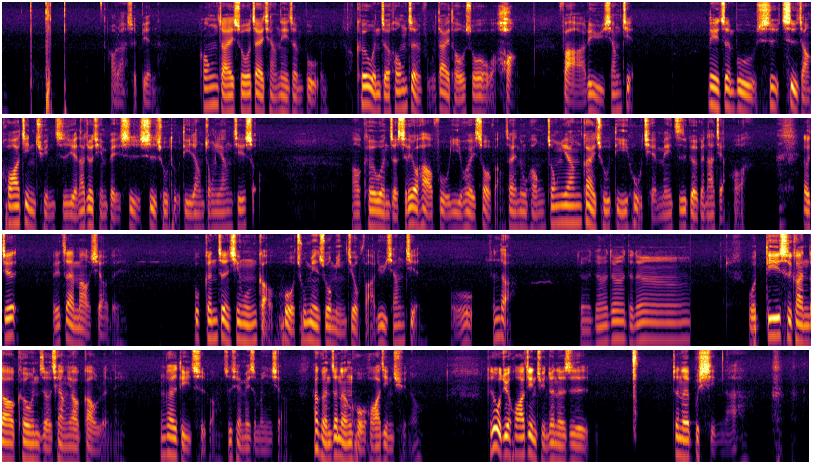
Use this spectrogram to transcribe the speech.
好了，随便了。公宅说再呛内政部。柯文哲轰政府，带头说谎，法律相见。内政部次次长花敬群直言，那就请北市释出土地，让中央接手。然后柯文哲十六号赴议会受访，在怒轰中央盖出第一户前没资格跟他讲话。我觉得，我觉得这还蛮好笑的。不更正新闻稿或出面说明，就法律相见。哦，真的。噔噔噔噔噔。我第一次看到柯文哲呛要告人诶，应该是第一次吧，之前没什么印象。他可能真的很火花进群哦，可是我觉得花进群真的是真的不行啊！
